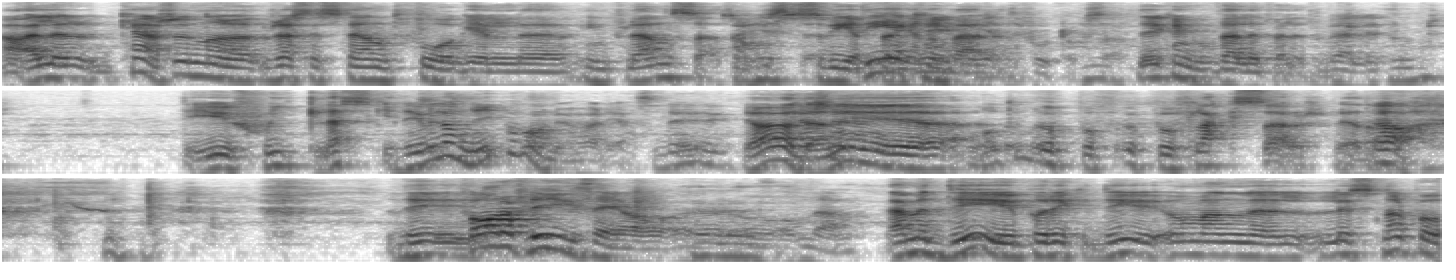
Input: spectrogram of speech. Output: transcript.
ja, eller kanske någon resistent fågelinfluensa som Ja, just det. sveper det kan ju genom gå världen. jättefort också. Det kan gå väldigt, väldigt fort. Väldigt fort. Det är ju skitläskigt. Det är väl någon ny på gång nu hörde jag. Så det Ja, kanske- den är uppe och, upp och flaxar redan. Ja, Det är, far och flyg säger jag om- om den. ja, men det är ju på riktigt. Ju, om man eh, lyssnar på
